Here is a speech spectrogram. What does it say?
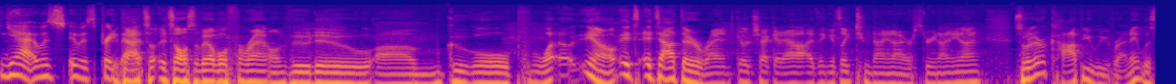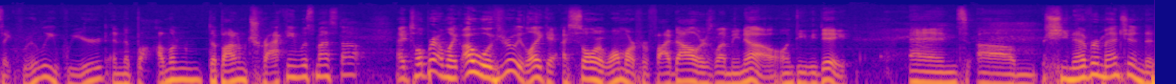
Yeah, it was it was pretty bad. That's it's also available for rent on Vudu, um, Google. What you know, it's it's out there to rent. Go check it out. I think it's like two ninety nine or three ninety nine. So whatever copy we rented was like really weird, and the bottom the bottom tracking was messed up. I told Brett, I'm like, oh well, if you really like it, I saw it at Walmart for five dollars. Let me know on DVD. And um, she never mentioned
